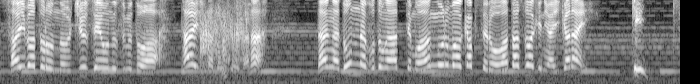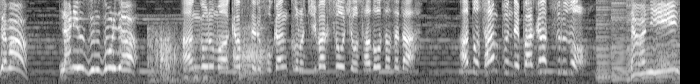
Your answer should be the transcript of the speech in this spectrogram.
サイバトロンの宇宙船を盗むとは大した度胸だな。だがどんなことがあってもアンゴルマーカプセルを渡すわけにはいかない。き貴様！何をするつもりだ？アンゴルモアカプセル保管庫の自爆装置を作動させたあと3分で爆発するぞ。何？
